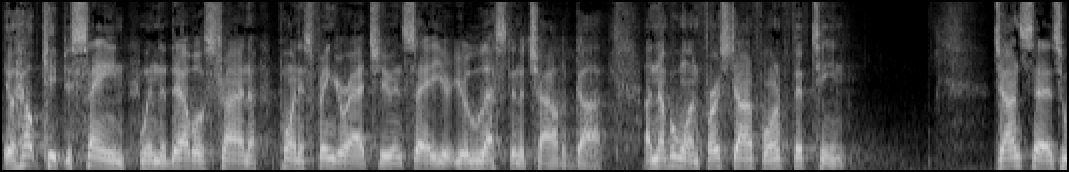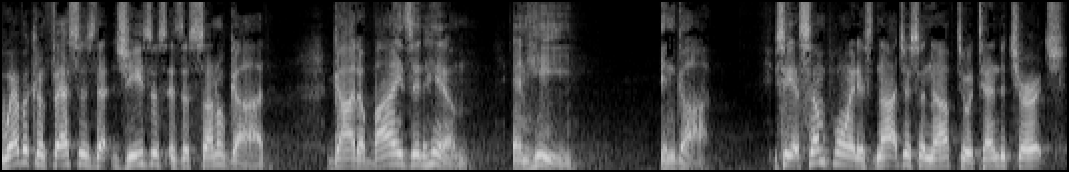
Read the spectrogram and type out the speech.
it'll help keep you sane when the devil's trying to point his finger at you and say you're, you're less than a child of God. Uh, number one, 1 John 4 and 15. John says, Whoever confesses that Jesus is the Son of God, God abides in him and he in God. You see, at some point, it's not just enough to attend a church,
